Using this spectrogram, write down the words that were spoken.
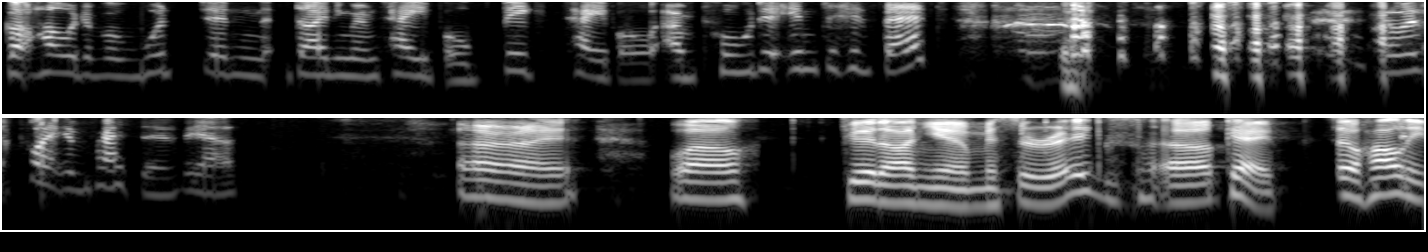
got hold of a wooden dining room table, big table, and pulled it into his bed. it was quite impressive. Yeah. All right. Well, good on you, Mr. Riggs. Uh, okay. So, Holly,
